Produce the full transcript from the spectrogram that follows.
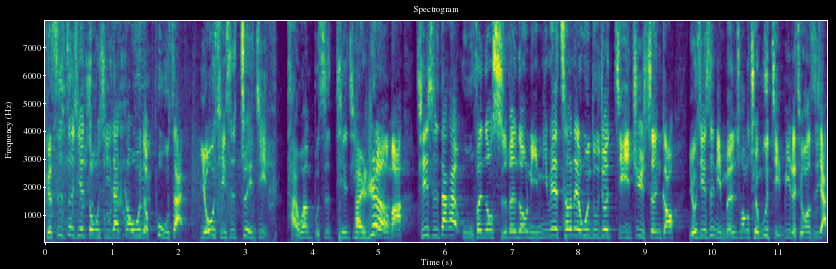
可是这些东西在高温的曝晒，尤其是最近台湾不是天气很热吗？其实大概五分钟十分钟，你里面车内温度就急剧升高，尤其是你门窗全部紧闭的情况之下，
